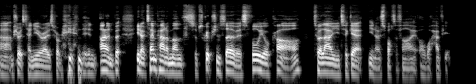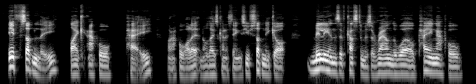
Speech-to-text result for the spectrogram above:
uh, I'm sure it's 10 euros probably in, in Ireland, but you know, 10 pound a month subscription service for your car to allow you to get, you know, Spotify or what have you. If suddenly, like Apple Pay or Apple Wallet and all those kind of things, you've suddenly got millions of customers around the world paying Apple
